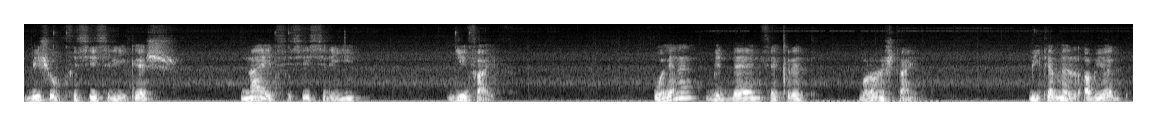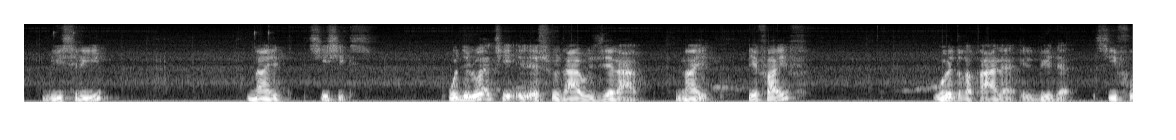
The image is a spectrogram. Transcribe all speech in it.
bishop في C3 كش knight في C3 D5 وهنا بتبان فكرة برونشتاين. بيكمل الأبيض B3 knight C6 ودلوقتي الأسود عاوز يلعب knight A5 ويضغط على البيدق C4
